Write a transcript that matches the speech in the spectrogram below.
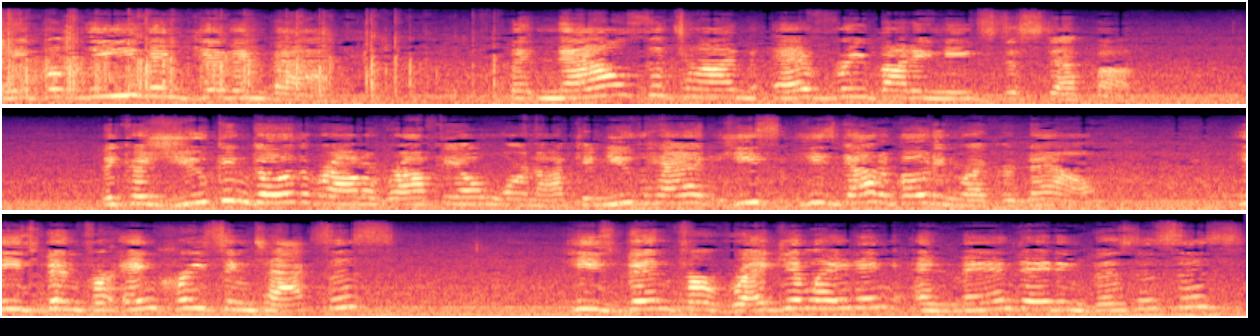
They believe in giving back. But now's the time everybody needs to step up. Because you can go the route of Raphael Warnock and you've had he's he's got a voting record now. He's been for increasing taxes. He's been for regulating and mandating businesses.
